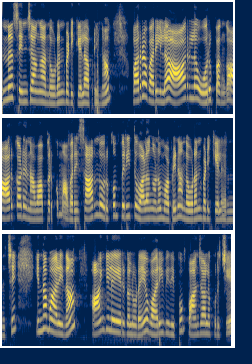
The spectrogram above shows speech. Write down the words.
என்ன செஞ்சாங்க அந்த உடன்படிக்கையில் அப்படின்னா வர்ற வரியில் ஆறில் ஒரு பங்கு ஆற்காடு நவாப்பிற்கும் அவரை சார்ந்தோருக்கும் பிரித்து வழங்கணும் அப்படின்னு அந்த உடன்படிக்கையில் இருந்துச்சு. இந்த மாதிரி தான் ஆங்கிலேயர்களுடைய வரி விதிப்பும் பாஞ்சாலக்குறிச்சியை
